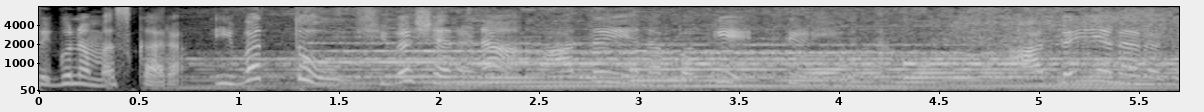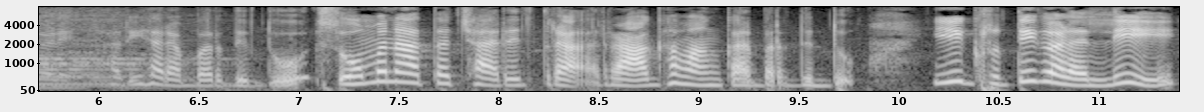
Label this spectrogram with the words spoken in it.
ಎಲ್ರಿಗೂ ನಮಸ್ಕಾರ. ಇವತ್ತು ಶಿವಶರಣ ಆದಯ್ಯನ ಬಗ್ಗೆ ತಿಳಿಯೋಣ. ಆದಯ್ಯನರಗಳೆ ಹರಿಹರ ಬರೆದಿದ್ದು, ಸೋಮನಾಥ ಚಾರಿತ್ರ ರಾಘವಾಂಕ ಬರೆದಿದ್ದು. ಈ ಕೃತಿಗಳಲ್ಲಿ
